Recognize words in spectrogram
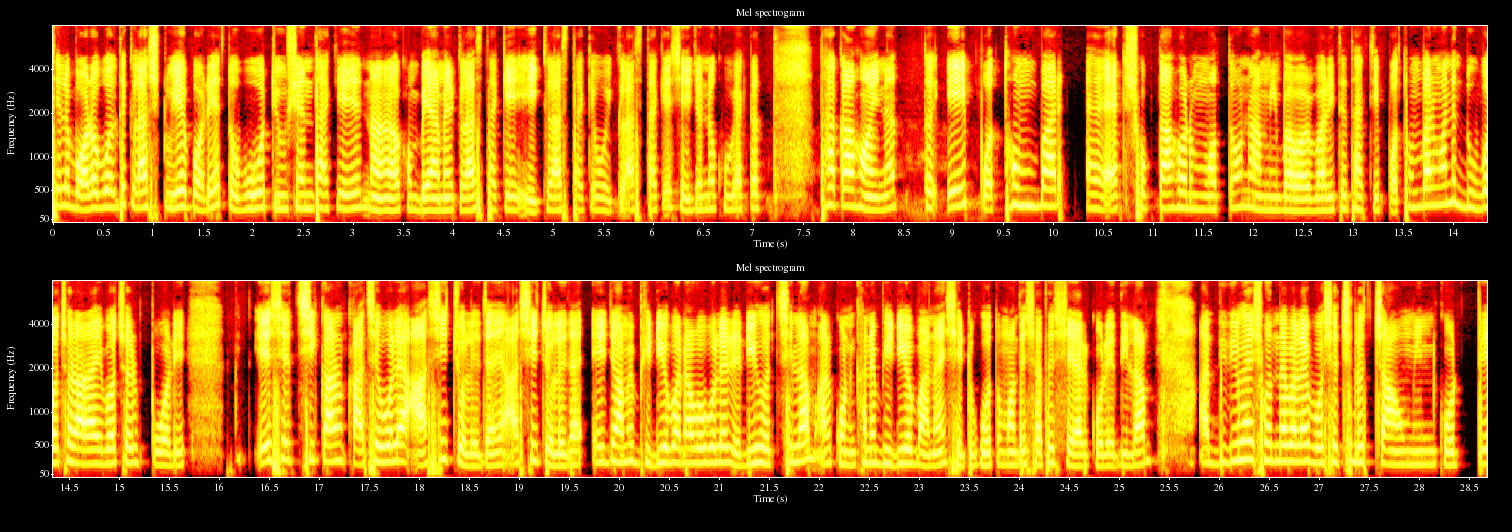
ছেলে বড় বলতে ক্লাস টুয়ে পড়ে, তবুও টিউশন থাকে নানা রকম ব্যায়ামের ক্লাস থাকে, এই ক্লাস থাকে, ওই ক্লাস থাকে, সেই জন্য খুব একটা থাকা হয় না। তো এই প্রথমবার এক সপ্তাহর মতন আমি বাবার বাড়িতে থাকছি। প্রথমবার মানে দু বছর, আড়াই বছর পরে এসেছি, কারণ কাছে বলে আসি, চলে যায়, আসি, চলে যায়। এই যে আমি ভিডিও বানাবো বলে রেডি হচ্ছিলাম, আর কোনখানে ভিডিও বানাই সেটুকুও তোমাদের সাথে শেয়ার করে দিলাম। আর দিদিভাই সন্ধ্যাবেলায় বসেছিল চাউমিন করতে,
